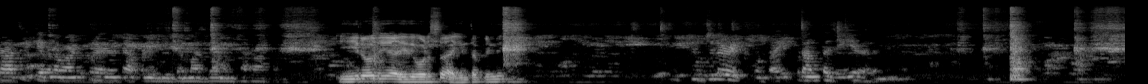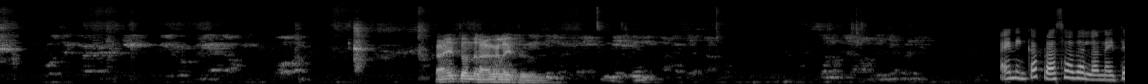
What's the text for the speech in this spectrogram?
రాత్రికి ఏమైనా వండుకునేది ఉంటే అప్పుడే చూద్దాం మధ్యాహ్నం తర్వాత. ఈ రోజు ఇది వరుస ఇంత పిండి. ఫ్రిడ్జ్లో పెట్టుకుంటా ఇప్పుడు అంతా చెయ్య కదా నేను. కానీ తొందర ఆగలవుతుంది అండ్ ఇంకా ప్రసాదాలను అయితే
